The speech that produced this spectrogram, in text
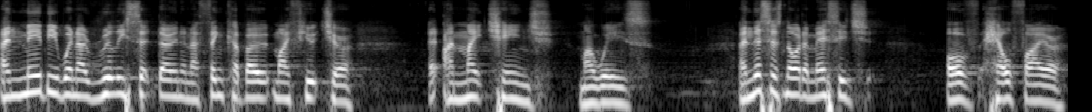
And maybe when I really sit down and I think about my future, I might change my ways. And this is not a message of hellfire,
